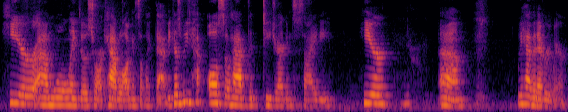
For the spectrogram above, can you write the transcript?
here, um, we'll link those to our catalog and stuff like that because we ha- also have the Tea Dragon Society here. Yeah. Um, we have it everywhere,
